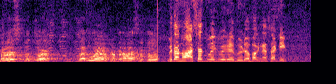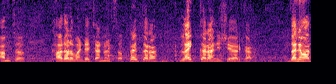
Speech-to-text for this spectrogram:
महेश पिंजर यांनी या उपक्रमासाठी मित्रांनो अशाच वेगवेगळे व्हिडिओ बघण्यासाठी आमचं खादळ वांड्या चॅनल सबस्क्राईब करा लाईक करा आणि शेअर करा. धन्यवाद.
